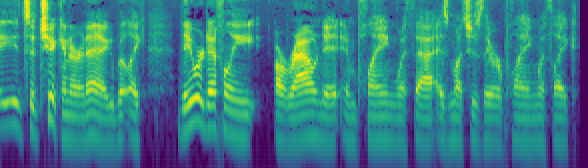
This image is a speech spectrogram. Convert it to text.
it's a chicken or an egg, but like they were definitely around it and playing with that as much as they were playing with like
